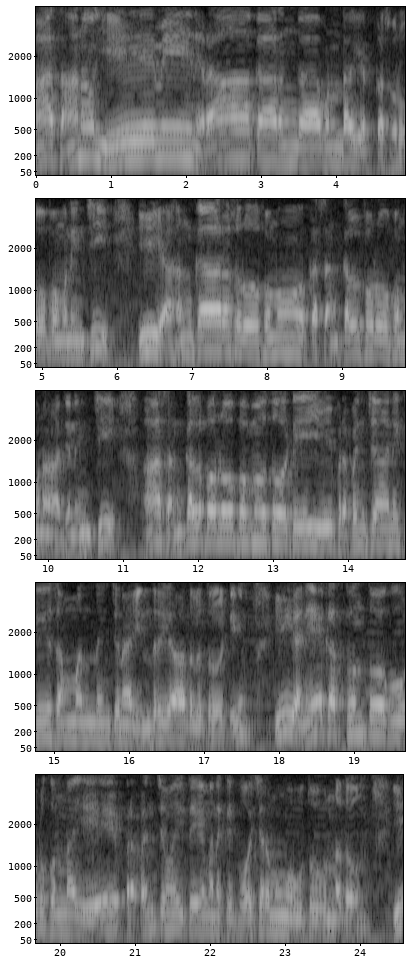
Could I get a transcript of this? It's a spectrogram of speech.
ఆ స్థానం ఏమీ నిరాకారంగా ఉండ యొక్క స్వరూపము నుంచి ఈ అహంకార స్వరూపము ఒక సంకల్ప రూపమున జనించి ఆ సంకల్ప రూపముతోటి ఈ ప్రపంచానికి సంబంధించిన ఇంద్రియాదులతోటి ఈ అనేకత్వంతో కూడుకున్న ఏ ప్రపంచం అయితే మనకి గోచరము అవుతూ ఉన్నదో ఈ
